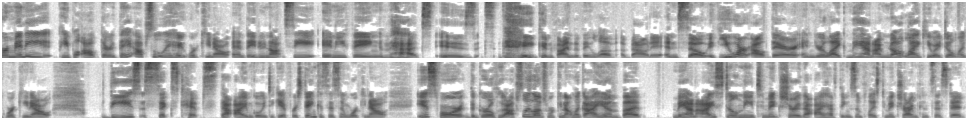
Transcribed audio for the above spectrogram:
for many people out there, they absolutely hate working out and they do not see anything that is they can find that they love about it. And so if you are out there and you're like, man, I'm not like you, I don't like working out, these six tips that I'm going to give for staying consistent working out is for the girl who absolutely loves working out like I am, but man, I still need to make sure that I have things in place to make sure I'm consistent.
